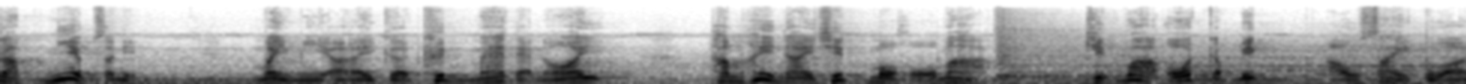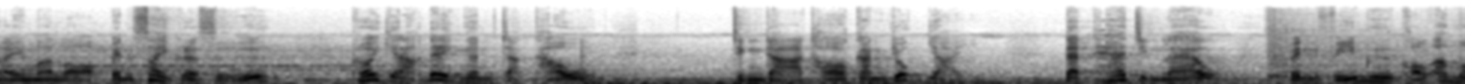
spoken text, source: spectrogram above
กลับเงียบสนิท ไม่มีอะไรเกิดขึ้นแม้แต่น้อยทำให้นายชิดโมโหมาก คิดว่าโอ๊ตกับบิ๊กเอาไส้ตัวอะไรมาหลอกเป็นไส้กระสือ เพราะอยากได้เงินจากเขา จึงด่าทอกันยกใหญ่ แต่แท้จริงแล้วเป็นฝีมือของอม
